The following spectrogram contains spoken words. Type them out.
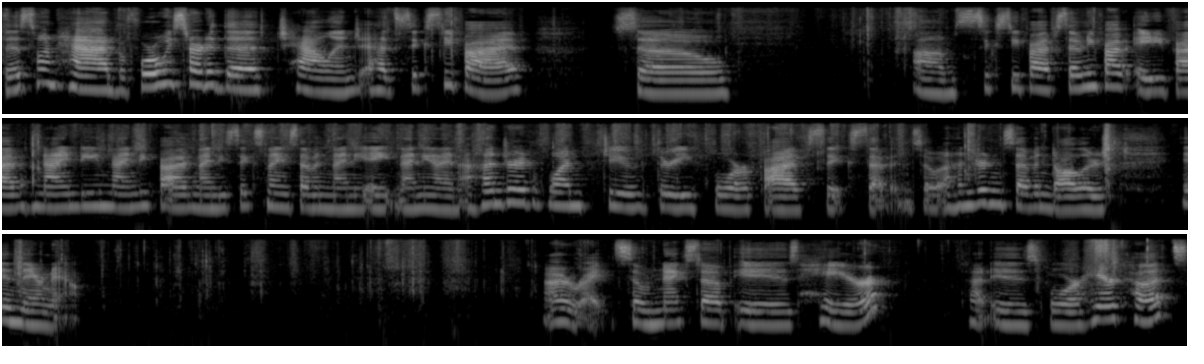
this one had, before we started the challenge, it had 65. So um, 65, 75, 85, 90, 95, 96, 97, 98, 99, 100, 1, 2, 3, 4, 5, 6, 7. So $107 in there now. All right, so next up is hair. That is for haircuts.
